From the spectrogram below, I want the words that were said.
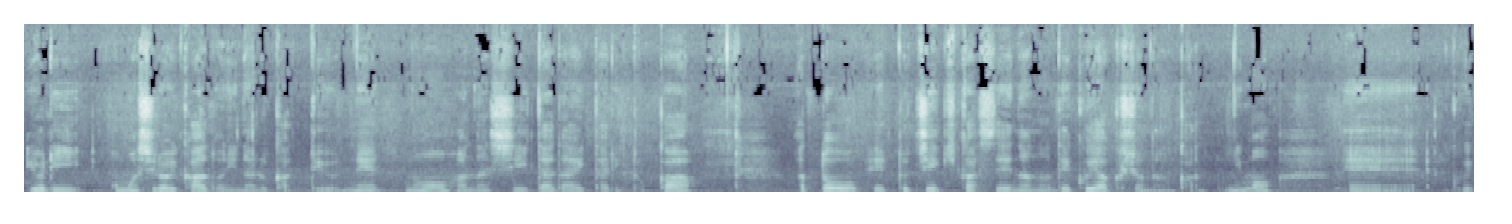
ー、より面白いカードになるかっていうねのをお話しいただいたりとかあと,、えーと、地域活性なので区役所なんかにも、えー、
